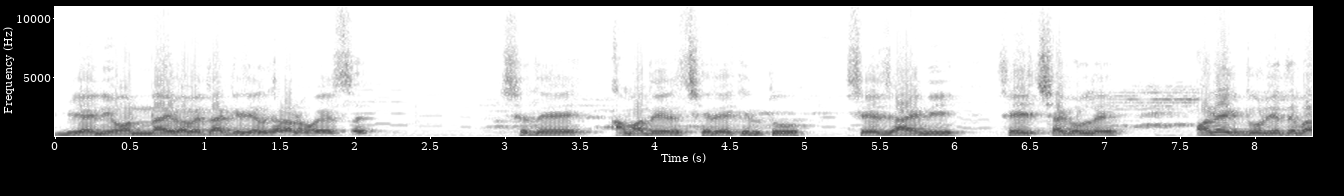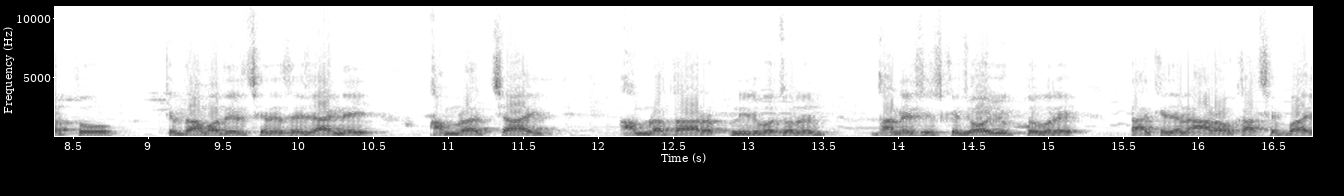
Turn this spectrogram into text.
বেআইনি অন্যায়ভাবে তাকে জেল খাটানো হয়েছে। সেতে আমাদের ছেড়ে কিন্তু সে যায়নি। সে ইচ্ছা করলে অনেক দূর যেতে পারত, কিন্তু আমাদের ছেড়ে সে যায়নি। আমরা চাই আমরা তার নির্বাচনের ধানের শীষকে জয়যুক্ত করে তাকে যেন আরও কাছে পাই।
